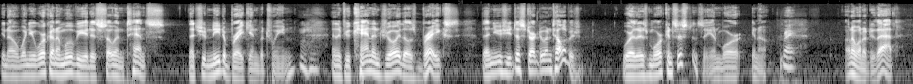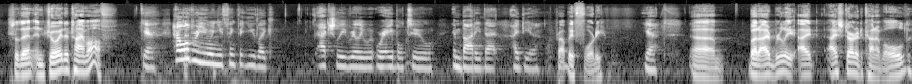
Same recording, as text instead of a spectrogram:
you know, when you work on a movie, it is so intense that you need a break in between. And if you can't enjoy those breaks, then you should just start doing television, where there's more consistency and more, you know. right, I don't want to do that. So then enjoy the time off. yeah. How old were you when you think that you like actually really were able to embody that idea? Probably forty. Yeah. Um, but I really, I I started kind of old.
